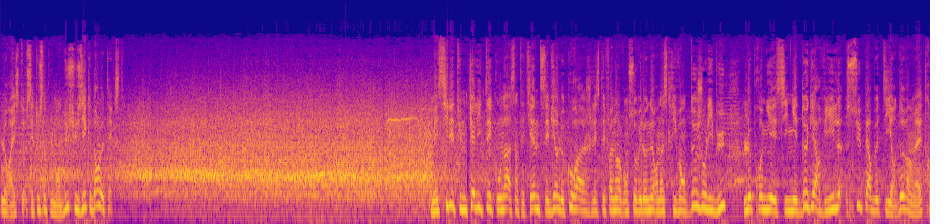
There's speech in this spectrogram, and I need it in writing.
Le reste, c'est tout simplement du Suzik dans le texte. Mais s'il est une qualité qu'on a à Saint-Etienne, c'est bien le courage. Les Stéphanois vont sauver l'honneur en inscrivant deux jolis buts. Le premier est signé de Guerville, superbe tir de 20 mètres.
